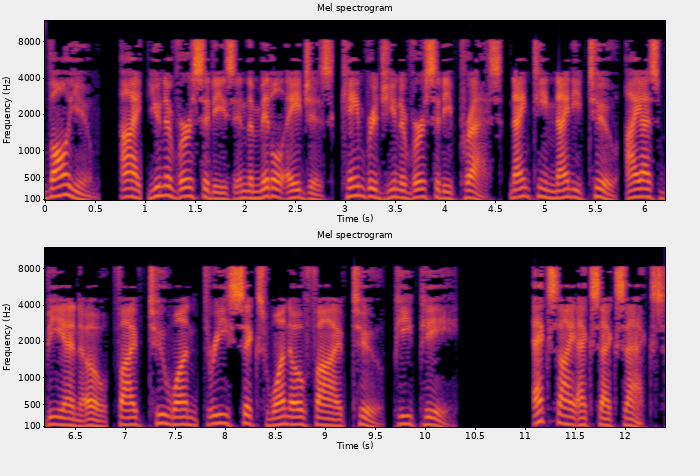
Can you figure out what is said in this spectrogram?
Volume I. Universities in the Middle Ages, Cambridge University Press, 1992, ISBN 0-521-36105-2, pp. XIXXX.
